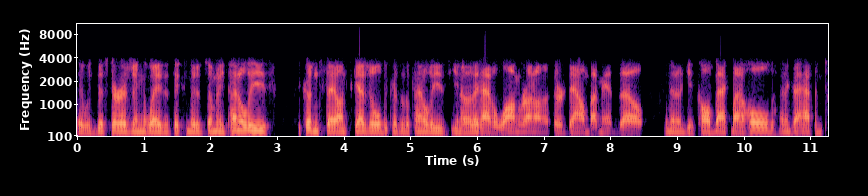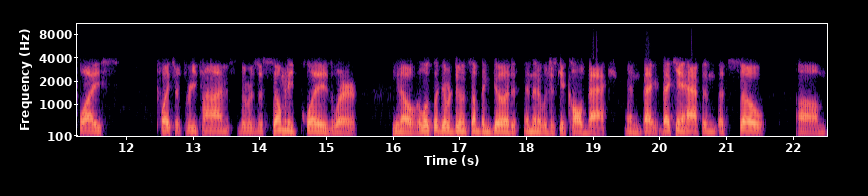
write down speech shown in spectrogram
It was discouraging the way that they committed so many penalties. They couldn't stay on schedule because of the penalties. You know, they'd have a long run on the third down by Manziel, and then it'd get called back by a hold. I think that happened twice, twice or three times. There was just so many plays where, you know, it looked like they were doing something good, and then it would just get called back, and that that can't happen. That's so, um,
